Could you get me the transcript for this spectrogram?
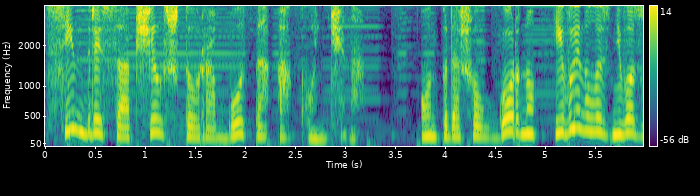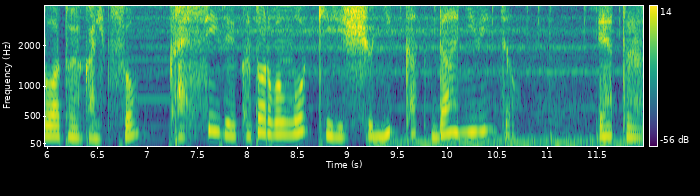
Синдри сообщил, что работа окончена. Он подошел к горну и вынул из него золотое кольцо, красивее которого Локи еще никогда не видел. Это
